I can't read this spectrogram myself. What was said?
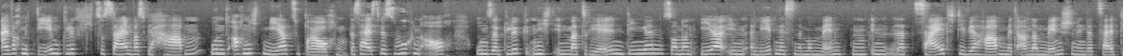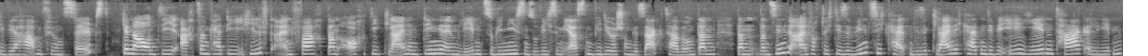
einfach mit dem glücklich zu sein, was wir haben und auch nicht mehr zu brauchen. Das heißt, wir suchen auch unser Glück nicht in materiellen Dingen, sondern eher in Erlebnissen, in Momenten, in der Zeit, die wir haben mit anderen Menschen, in der Zeit, die wir haben für uns selbst. Genau, und die Achtsamkeit, die hilft einfach dann auch die kleinen Dinge im Leben zu genießen, so wie ich es im ersten Video schon gesagt habe. Und dann, dann, dann sind wir einfach durch diese Winzigkeiten, diese Kleinigkeiten, die wir eh jeden Tag erleben,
